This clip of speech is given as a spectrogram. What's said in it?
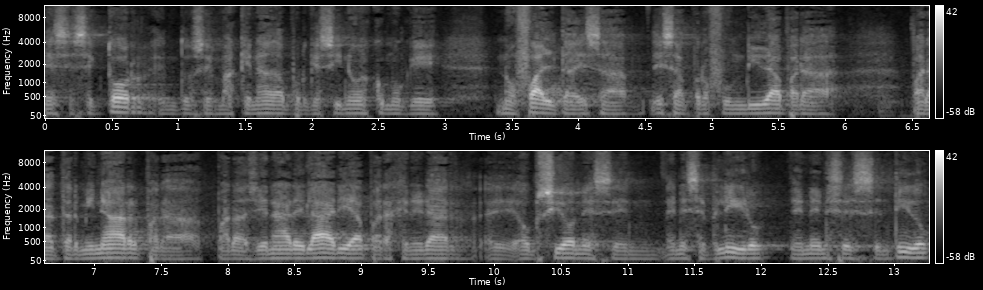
ese sector, entonces más que nada porque si no es como que nos falta esa, esa profundidad para, para terminar, para, para, llenar el área, para generar eh, opciones en, en, ese peligro, en ese sentido,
